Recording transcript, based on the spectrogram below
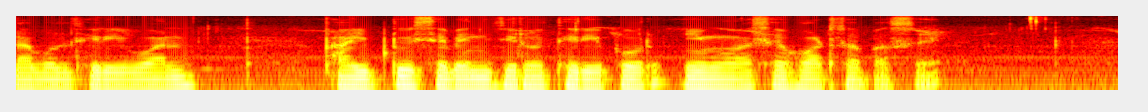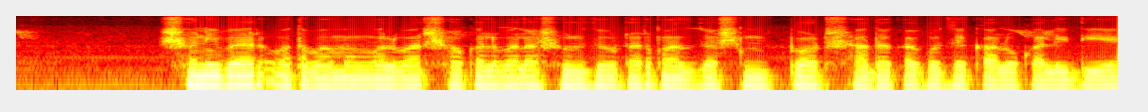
double three one five two seven zero three four imo আছে হোয়াটসঅ্যাপ আছে। শনিবার অথবা মঙ্গলবার সকালবেলা সূর্য ওঠার পাঁচ দশ মিনিট পর সাদা কাগজে কালো কালি দিয়ে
